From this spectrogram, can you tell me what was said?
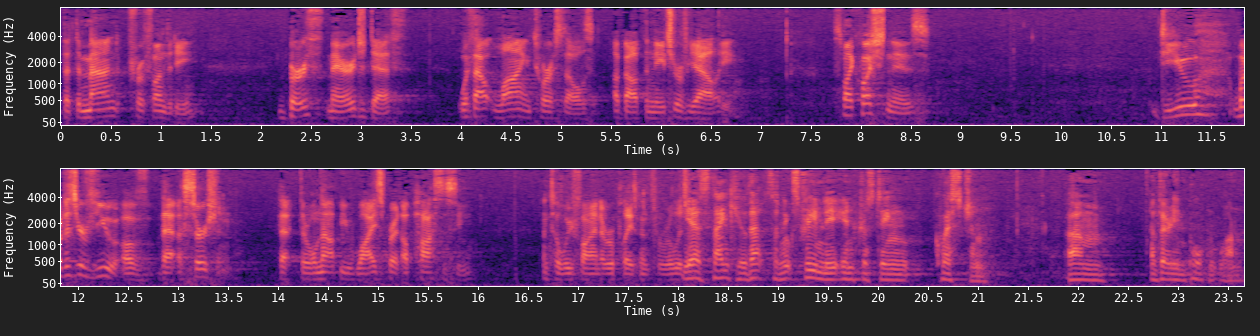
that demand profundity, birth, marriage, death, without lying to ourselves about the nature of reality. So, my question is do you, what is your view of that assertion that there will not be widespread apostasy until we find a replacement for religion? Yes, thank you. That's an extremely interesting question, um, a very important one.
